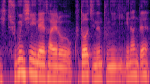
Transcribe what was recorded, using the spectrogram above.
죽은 시인의 사회로 굳어지는 분위기이긴 한데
